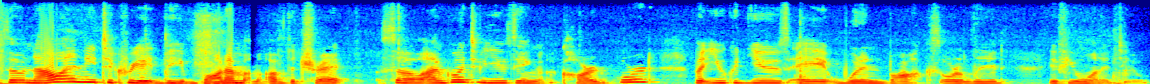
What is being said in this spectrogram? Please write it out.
So now I need to create the bottom of the tray. So I'm going to be using cardboard, but you could use a wooden box or lid if you wanted to.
